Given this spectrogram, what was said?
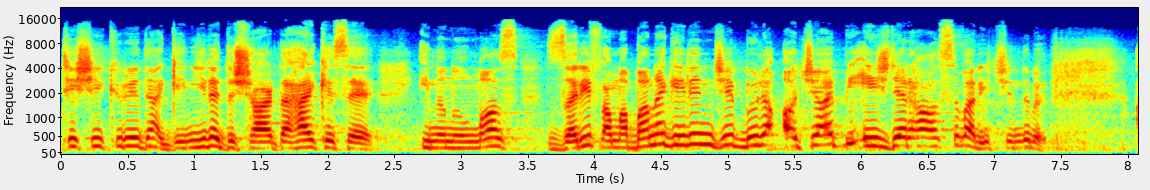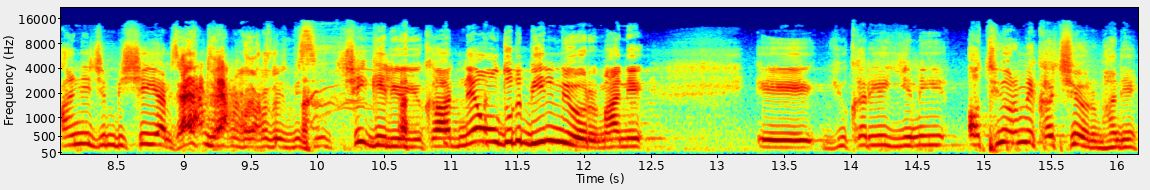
teşekkür eder. Yine dışarıda herkese inanılmaz zarif ama bana gelince böyle acayip bir ejderhası var içinde böyle. Anneciğim bir şey yapmış. Bir şey geliyor yukarı. Ne olduğunu bilmiyorum. Hani e, yukarıya yemeği atıyorum ve kaçıyorum. Hani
